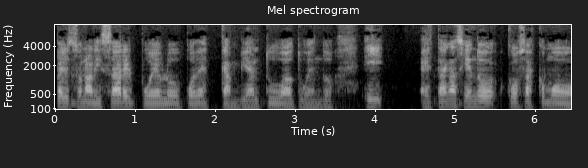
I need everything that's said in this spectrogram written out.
personalizar el pueblo, puedes cambiar tu atuendo. Y están haciendo cosas como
